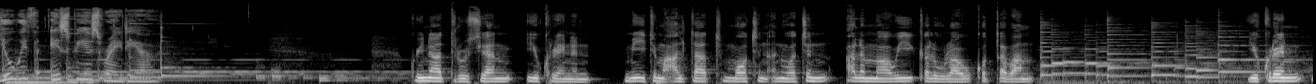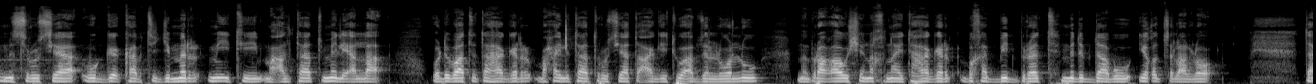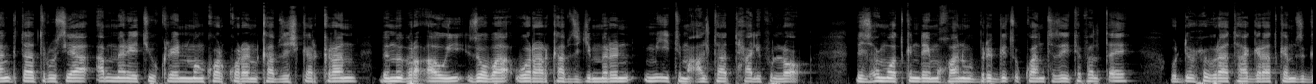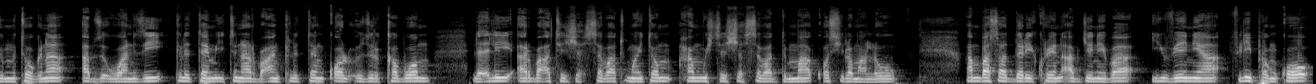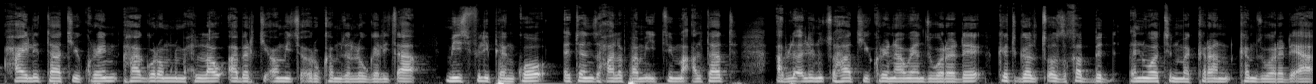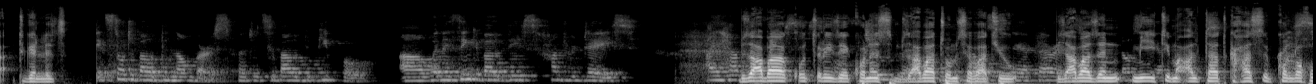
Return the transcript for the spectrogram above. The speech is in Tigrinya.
You're with SBS Radio. ኩናት ሩስያን ዩክሬንን ሚእቲ መዓልታት ሞትን ዕንወትን ዓለማዊ ቅልውላው ቁጠባን ዩክሬን ምስ ሩስያ ውግእ ካብ ትጅምር ሚእቲ መዓልታት መሊኣ ኣላ ወደባት እታ ሃገር ብሓይልታት ሩስያ ተዓጊቱ ኣብ ዘለወሉ ምብራቓዊ ሸነኽ ናይቲ ሃገር ብከቢድ ብረት ምድብዳቡ ይቕፅል ኣሎ ታንክታት ሩስያ ኣብ መሬት ዩክሬን መንኮርኮረን ካብ ዘሽከርክራን ብምብራቓዊ ዞባ ወራር ካብ ዝጅምርን ሚእቲ መዓልትታት ተሓሊፉ ኣሎ ብዝሒ ሞት ክንደይ ምዃኑ ብርግፅ እኳ እንተዘይተፈልጠ ውድብ ሕቡራት ሃገራት ከም ዝግምቶ ግና ኣብዚ እዋን እዚ 242 ቆልዑ ዝርከብዎም ልዕሊ 400 ሰባት ሞይቶም 500 ሰባት ድማ ቆሲሎም ኣለዉ ኣምባሳደር ዩክሬን ኣብ ጀኔቫ ዩቬንያ ፊሊፐንኮ ሓይልታት ዩክሬን ሃገሮም ንምሕላው ኣበርቲዖም ይፅዕሩ ከም ዘለዉ ገሊፃ ሚስ ፊሊፐንኮ እተን ዝሓለፋ ሚእቲ መዓልታት ኣብ ልዕሊ ንፁሃት ዩክሬናውያን ዝወረደ ክትገልፆ ዝኸብድ ዕንወትን መከራን ከም ዝወረደ እያ ትገልፅ ብዛዕባ ቁፅሪ ዘይኮነስ ብዛዕባ እቶም ሰባት እዩ ብዛዕባ ዘን ሚእቲ መዓልትታት ክሓስብ ከለኹ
